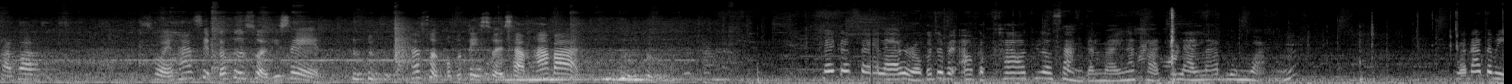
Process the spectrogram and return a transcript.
ขายผ้าสวย 50 ก็คือสวยพิเศษ ถ้าสวยปกติสวย 35 บาทได้กาแฟแล้วเดี๋ยวเราก็จะไปเอากับข้าวที่เราสั่งกันไว้นะคะ ที่ร้านลาบลุงหวัง ว่าน่าจะมี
